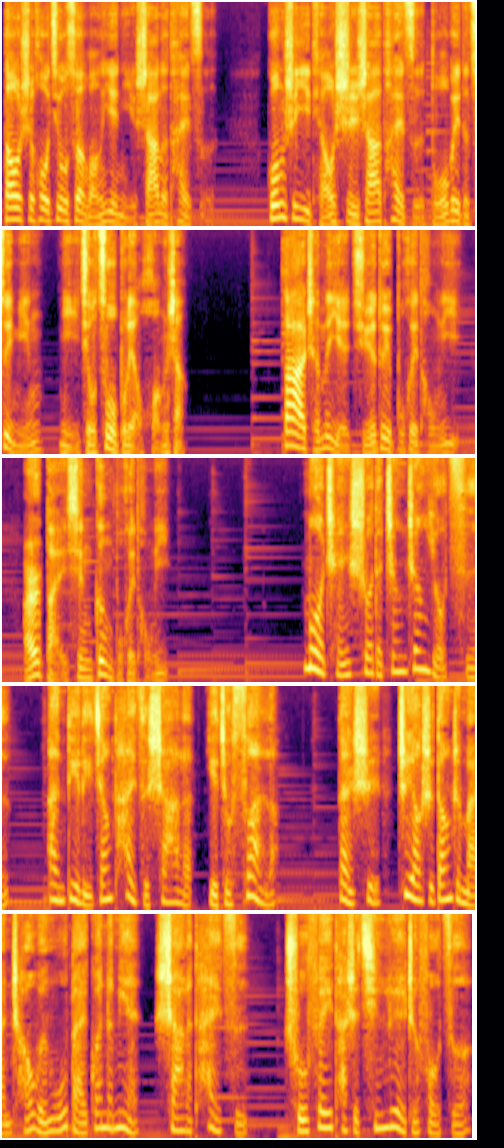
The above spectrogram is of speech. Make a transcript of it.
到时候就算王爷你杀了太子。光是一条弑杀太子夺位的罪名，你就做不了皇上，大臣们也绝对不会同意，而百姓更不会同意。墨尘说的铮铮有词，暗地里将太子杀了也就算了，但是这要是当着满朝文武百官的面杀了太子，除非他是侵略者，否则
